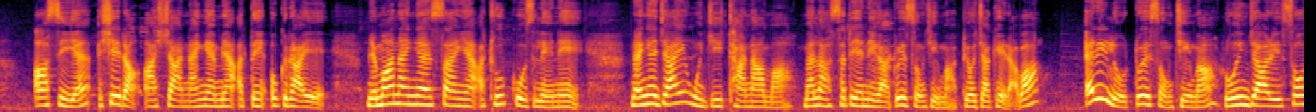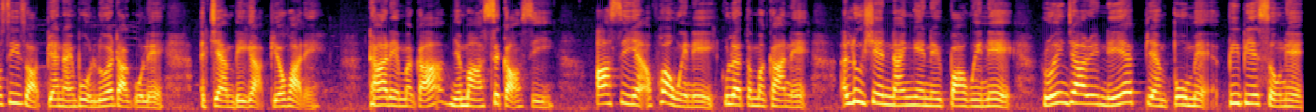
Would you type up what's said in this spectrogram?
။အာဆီယံအရှေ့တောင်အာရှနိုင်ငံများအသင်းဥက္ကဋ္ဌရဲ့ မြန်မာနိုင်ငံဆိုင်ရာအထူးကိုယ်စားလှယ်နဲ့နိုင်ငံခြားရေးဝန်ကြီးဌာနမှာမလ17ရက်နေ့ကတွေ့ဆုံချိန်မှာပြောကြားခဲ့တာပါအဲ့ဒီလိုတွေ့ဆုံချိန်မှာရိုဟင်ဂျာတွေစောစီးစွာပြန်နိုင်ဖို့လိုအပ်တာကိုလည်းအကြံပေးကပြောပါတယ်ဒါရင်မကမြန်မာစစ်ကောင်စီအာဆီယံအဖွဲ့ဝင်တွေကုလသမဂ္ဂနဲ့အလူရှင်နိုင်ငံတွေပါဝင်တဲ့ရိုဟင်ဂျာတွေနေရပြန်ပို့မဲ့ပြီးပြည့်စုံတဲ့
